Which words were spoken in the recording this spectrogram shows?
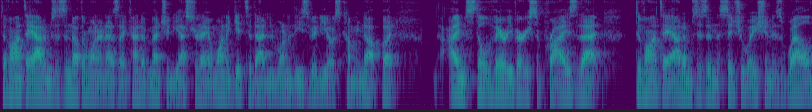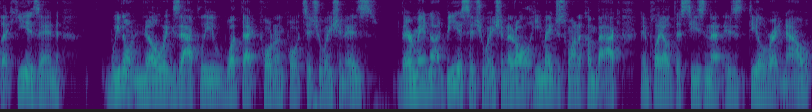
Davante Adams is another one, and as I kind of mentioned yesterday, I want to get to that in one of these videos coming up. But I'm still very, very surprised that Davante Adams is in the situation as well that he is in we don't know exactly what that quote unquote situation is. There may not be a situation at all. He may just want to come back and play out this season at his deal right now.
